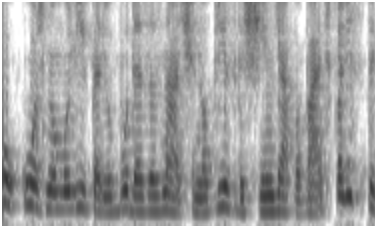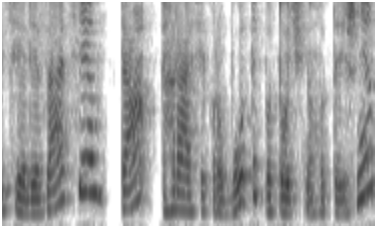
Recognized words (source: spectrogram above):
По кожному лікарю буде зазначено прізвище, ім'я по батькові, спеціалізація та графік роботи поточного тижня.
